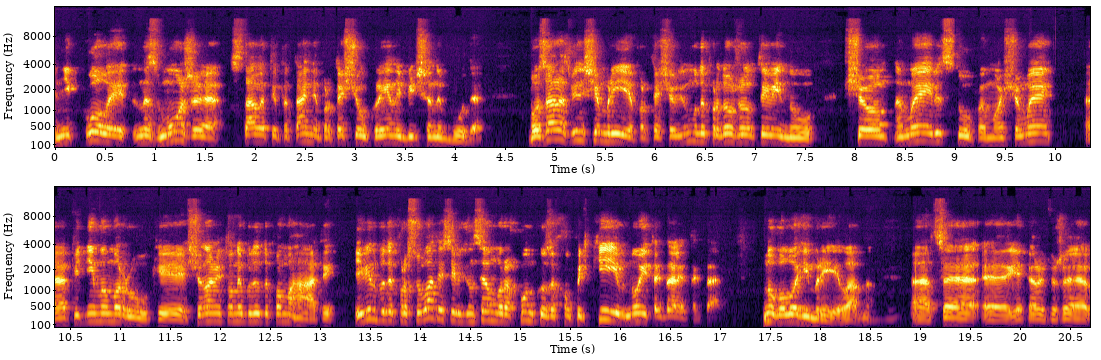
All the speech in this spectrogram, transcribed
ніколи не зможе ставити питання про те, що України більше не буде. Бо зараз він ще мріє про те, що він буде продовжувати війну, що ми відступимо, що ми піднімемо руки, що нам ніхто не буде допомагати, і він буде просуватися в кінцевому рахунку, захопить Київ, ну і так далі. так далі. Ну, вологі мрії, ладно. Е, Це, е, як кажуть, вже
